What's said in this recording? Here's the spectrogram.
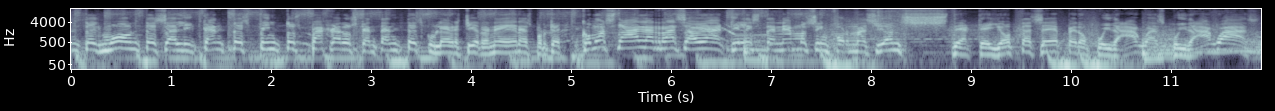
Montes, montes, alicantes, pintos, pájaros, cantantes, culebras, chirroneras, porque ¿cómo está la raza? Oiga, aquí les tenemos información shh, de aquellotas, eh, pero cuidaguas, cuidaguas.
